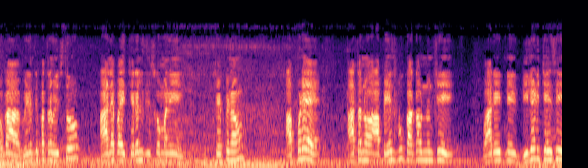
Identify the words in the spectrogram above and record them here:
ఒక వినతి పత్రం ఇస్తూ ఆయనపై చర్యలు తీసుకోమని చెప్పినాం. అప్పుడే అతను ఆ ఫేస్బుక్ అకౌంట్ నుంచి వారిని డిలీట్ చేసి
